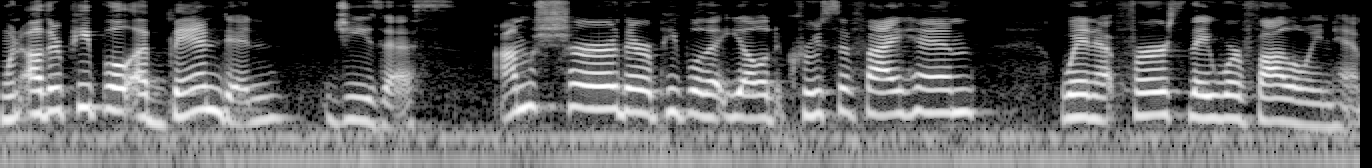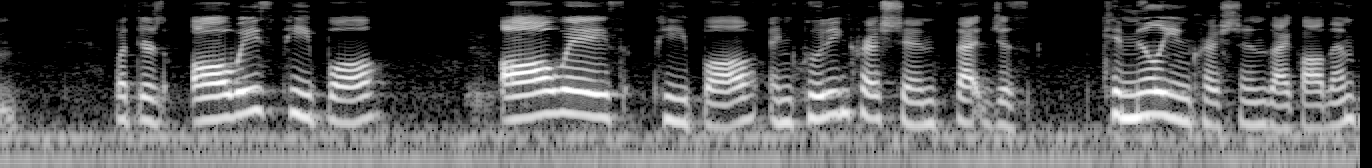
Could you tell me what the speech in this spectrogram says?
When other people abandon Jesus, I'm sure there were people that yelled, Crucify him, when at first they were following him. But there's always people, always people, including Christians, that just, chameleon Christians, I call them,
